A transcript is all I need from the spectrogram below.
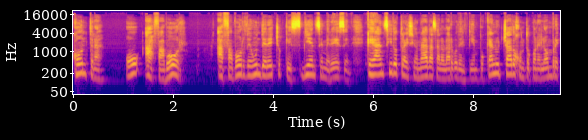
contra o a favor, a favor de un derecho que bien se merecen, que han sido traicionadas a lo largo del tiempo, que han luchado junto con el hombre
